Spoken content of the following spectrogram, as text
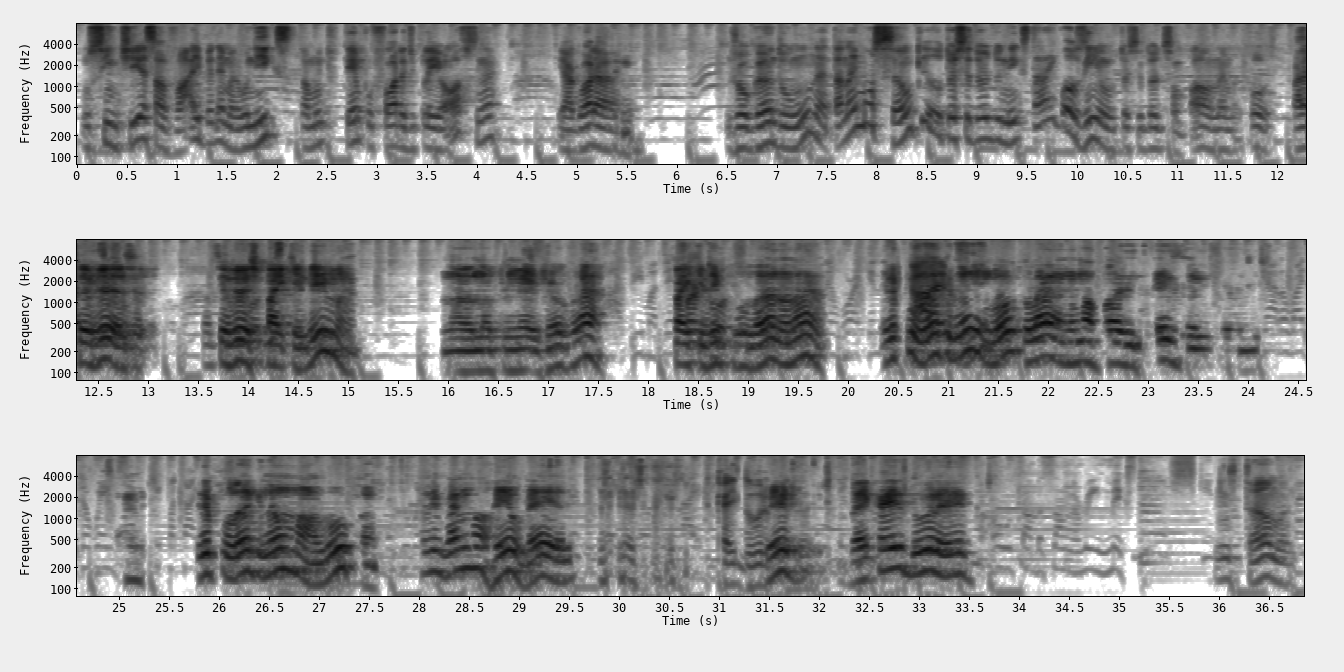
não sentiam essa vibe, né, mano? O Knicks tá muito tempo fora de playoffs, né? E agora jogando um, né? Tá na emoção que o torcedor do Knicks tá igualzinho o torcedor do São Paulo, né, mano? Pô, Você viu, você, você viu o. Spike Lee, mano? No, no primeiro jogo lá? Spike Fartou. Lee pulando lá. Ele pulando Ah, que nem um louco lá numa bola de três. Ele ele pulando que nem um maluco. Ele vai morrer, o velho. Cai duro. Ele Vai cair duro aí. Então, mano.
